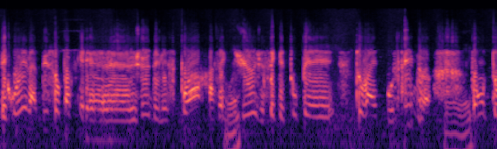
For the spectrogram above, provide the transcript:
Ekoyela biso parce que euh, jeu de l'espoir avec Ouais. dieu je sais que tout, peut, tout va être possible. Ouais, donc to-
